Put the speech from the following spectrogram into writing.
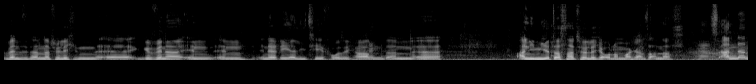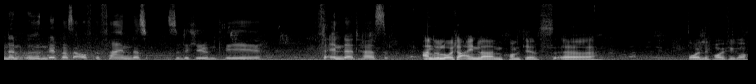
wenn sie dann natürlich einen äh, Gewinner in, in, in der Realität vor sich haben, dann äh, animiert das natürlich auch nochmal ganz anders. Ist anderen dann irgendetwas aufgefallen, dass du dich irgendwie verändert hast? Andere Leute einladen kommt jetzt äh, deutlich häufiger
